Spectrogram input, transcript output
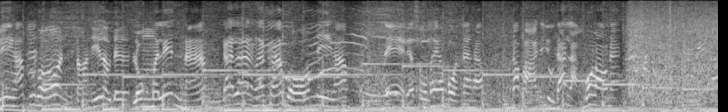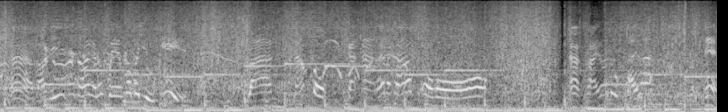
นี่ครับทุกคนตอนนี้เราเดินลงมาเล่นน้ำด้านล่างแล้วครับผมนี่ครับนี่เดี๋ยวซูมให้ข้างบนนะครับ หน้าผาจะอยู่ด้านหลังพวกเรานะอ่าตอนนี้แม่น้อยกับน้องเบมก็มาอยู่ที่ลานน้ำตกกะ นะครับ โอ้โหอะขายมาลูกขายมาเนี่ย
